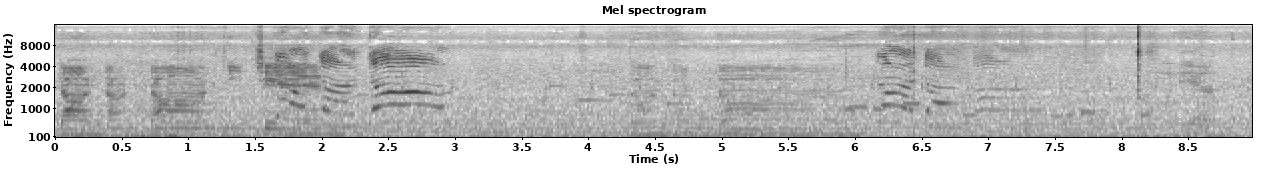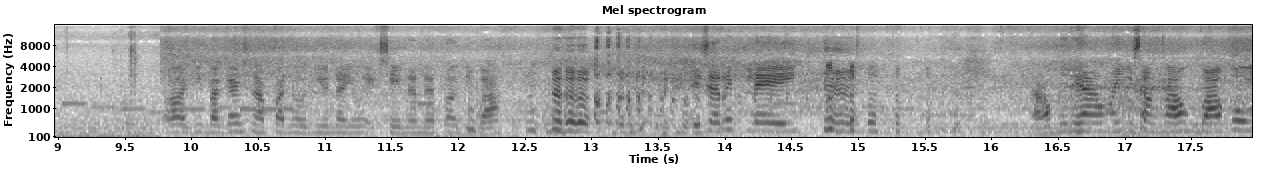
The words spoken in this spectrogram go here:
Dun, dun, kitchen. Oh, di ba guys, napanood nyo na yung eksena na to, di ba? It's a replay. Nakabili ako may isang kahong baboy.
